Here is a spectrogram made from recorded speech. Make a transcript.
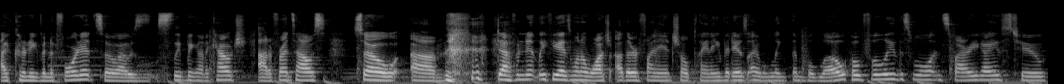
I couldn't even afford it. So I was sleeping on a couch at a friend's house. So um, definitely if you guys want to watch other financial planning videos, I will link them below. Hopefully this will inspire you guys to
